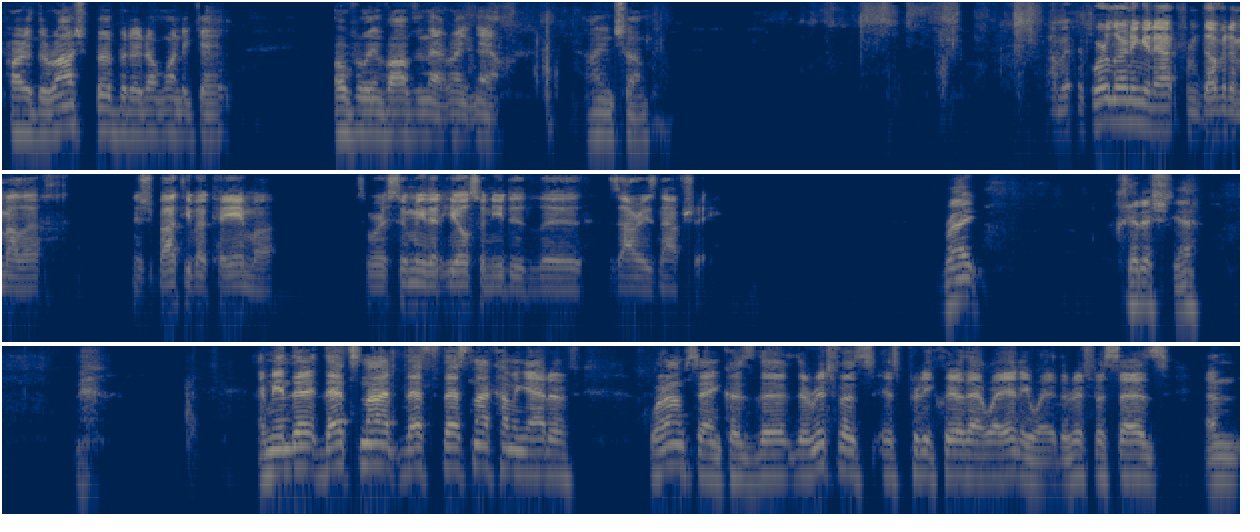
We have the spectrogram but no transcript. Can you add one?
part of the Rashba, but I don't want to get overly involved in that right now. Ayin Sham. Um, if we're learning it out from David Amelech, Nishbati Vakayema, so we're assuming that he also needed the Zare's Nafshe. Right. Chiddush, yeah. I mean that that's not that's that's not coming out of what I'm saying because the the Ritva is, is, pretty clear that way anyway. The Ritva says, and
